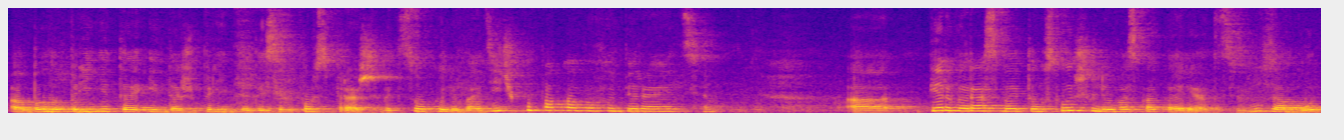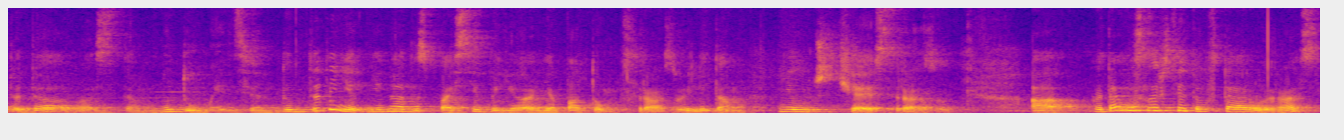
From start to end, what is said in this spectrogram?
было принято, и даже принято до сих пор спрашивать, сок или водичку, пока вы выбираете. А, первый раз вы это услышали, у вас какая реакция? Ну, забота, да, о вас там, ну, думаете. Думаете, да нет, не надо, спасибо, я, я потом сразу. Или там, мне лучше чай сразу. А когда вы слышите это второй раз,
